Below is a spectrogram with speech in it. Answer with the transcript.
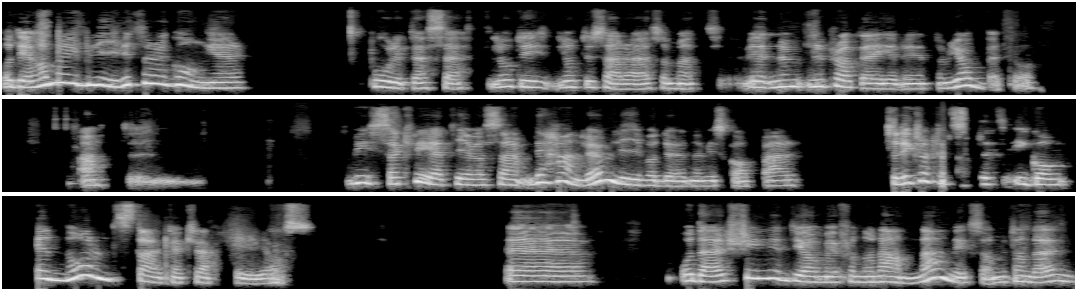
Och det har man ju blivit några gånger på olika sätt. Det låter, låter så här eh, som att, eh, nu, nu pratar jag rent om jobbet då, att eh, vissa kreativa det handlar om liv och död när vi skapar. Så det är klart att det sätts igång enormt starka krafter i oss. Eh, och där skiljer inte jag mig från någon annan, liksom, utan där,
